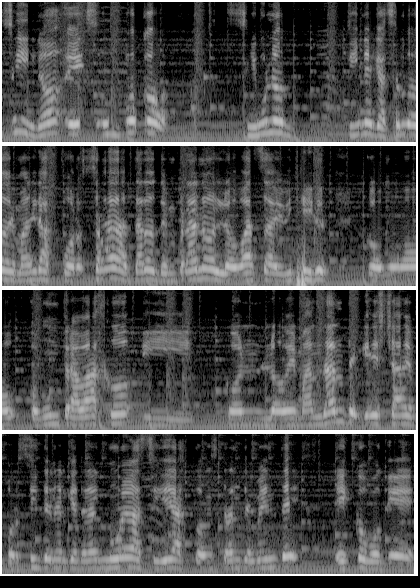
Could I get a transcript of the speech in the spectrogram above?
Sí, ¿no? Es un poco, si uno tiene que hacerlo de manera forzada, tarde o temprano lo vas a vivir como, como un trabajo y con lo demandante que es ya de por sí tener que tener nuevas ideas constantemente, es como que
